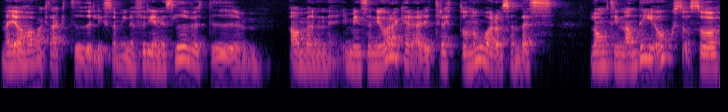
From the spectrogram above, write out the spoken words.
när jag har varit aktiv liksom inom föreningslivet i, ja, men, i min seniora karriär i 13 år och sedan dess långt innan det också. Så,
